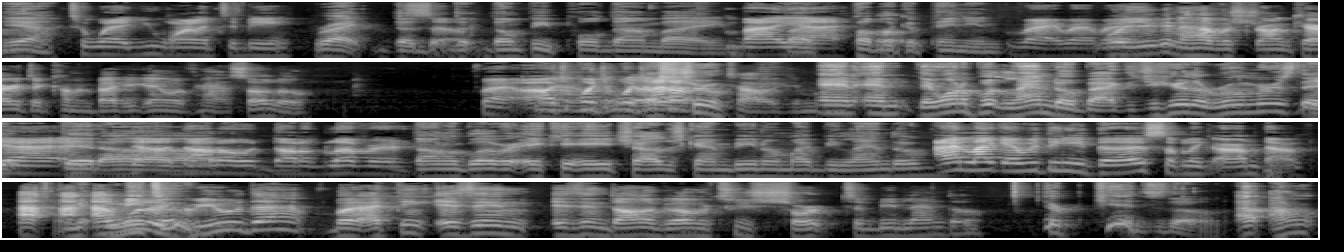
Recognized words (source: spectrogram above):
yeah, to what you want it to be. right. The, So- the- don't be pulled down by By, yeah. public opinion. Right, right, right. well, you're gonna have a strong character coming back again with Han Solo. right. Uh, Yeah, which, in which I That's don't, true. And and they want to put Lando back. Did you hear the rumors that yeah, that uh, Donald Donald Glover. Donald Glover, aka Childish Gambino, might be Lando? I like everything he does, so I'm like, I'm down. I, I, I Me- me would too. agree with that, but I think isn't isn't Donald Glover too short to be Lando? They're kids though. I, I don't.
